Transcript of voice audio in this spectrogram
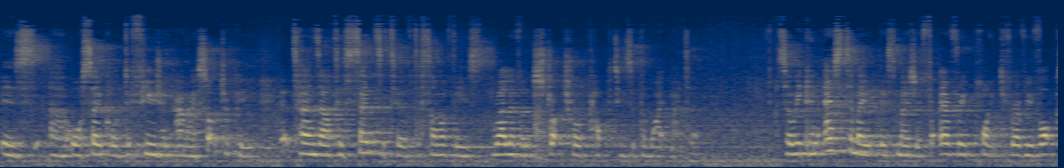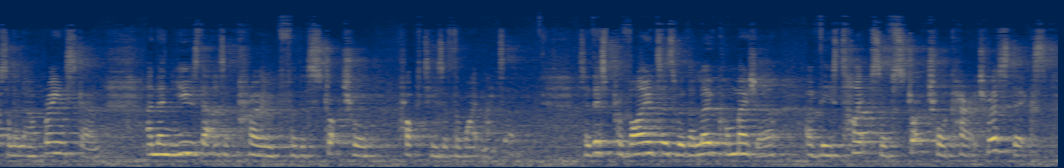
is, uh, or so-called diffusion anisotropy, it turns out is sensitive to some of these relevant structural properties of the white matter. So we can estimate this measure for every point, for every voxel in our brain scan, and then use that as a probe for the structural properties of the white matter. So this provides us with a local measure of these types of structural characteristics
